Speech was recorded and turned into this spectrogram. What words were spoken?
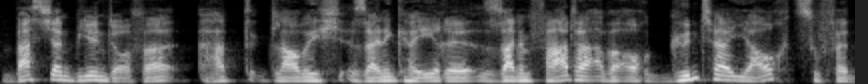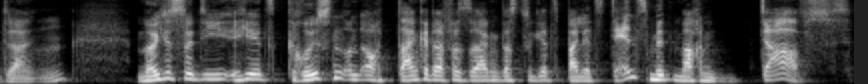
Bastian Bielendorfer hat, glaube ich, seine Karriere seinem Vater, aber auch Günther Jauch zu verdanken. Möchtest du die hier jetzt grüßen und auch Danke dafür sagen, dass du jetzt bei Let's Dance mitmachen darfst?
